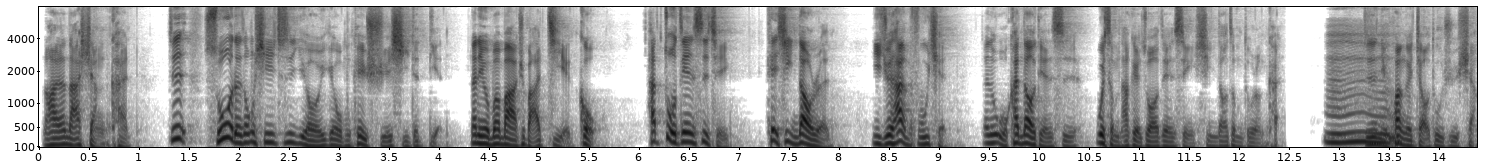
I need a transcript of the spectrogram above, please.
然后让大家想看。就是所有的东西，就是有一个我们可以学习的点。那你有没有办法去把它解构？他做这件事情可以吸引到人，你觉得他很肤浅，但是我看到点是，为什么他可以做到这件事情，吸引到这么多人看？嗯，就是你换个角度去想，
